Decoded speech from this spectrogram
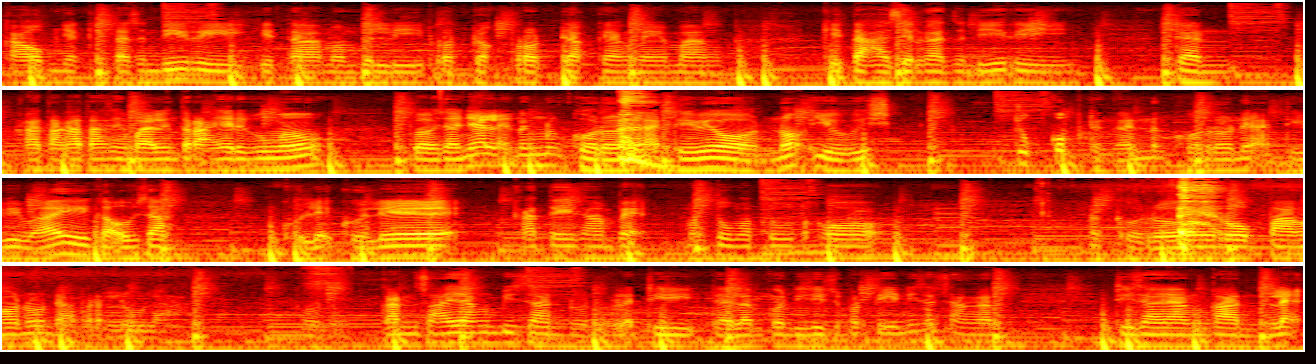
kaumnya kita sendiri kita membeli produk-produk yang memang kita hasilkan sendiri dan kata-kata yang paling terakhir gue mau bahwasanya lek nang negarane ADW ono yo wis cukup dengan negarane ADW wae gak usah golek-golek kate sampai metu-metu teko negara Eropa ngono ndak perlu lah. Kan sayang pisan ngono. Lek di dalam kondisi seperti ini saya sangat disayangkan. Lek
